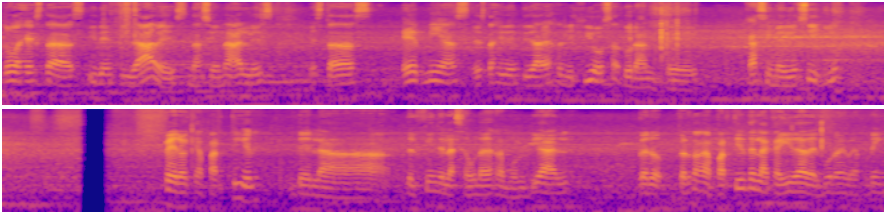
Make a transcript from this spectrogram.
Todas estas identidades nacionales, estas etnias, estas identidades religiosas durante casi medio siglo, pero que a partir de la, del fin de la Segunda Guerra Mundial, pero perdón, a partir de la caída del muro de Berlín,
